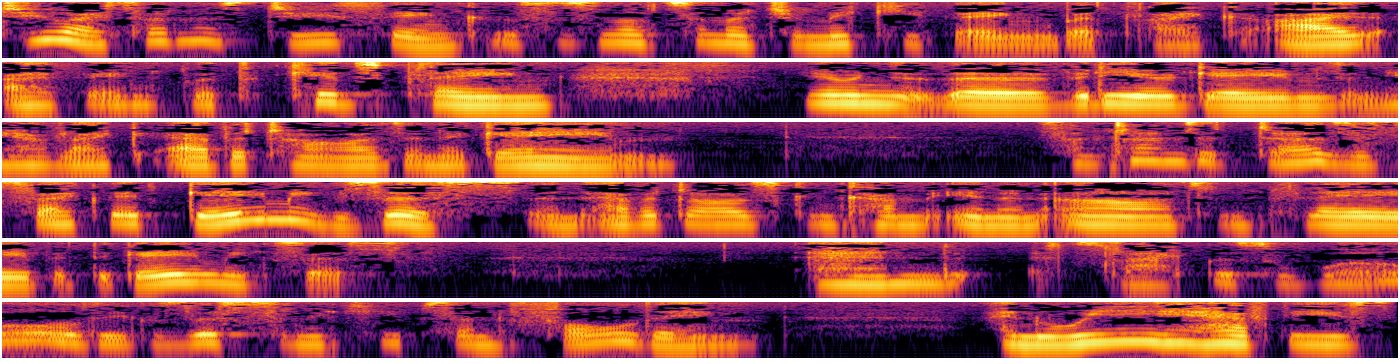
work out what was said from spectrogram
Do, I sometimes do think this is not so much a Mickey thing, but like I, I think with kids playing, you know, the video games and you have like avatars in a game. Sometimes it does. It's like that game exists and avatars can come in and out and play, but the game exists. And it's like this world exists and it keeps unfolding. And we have these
